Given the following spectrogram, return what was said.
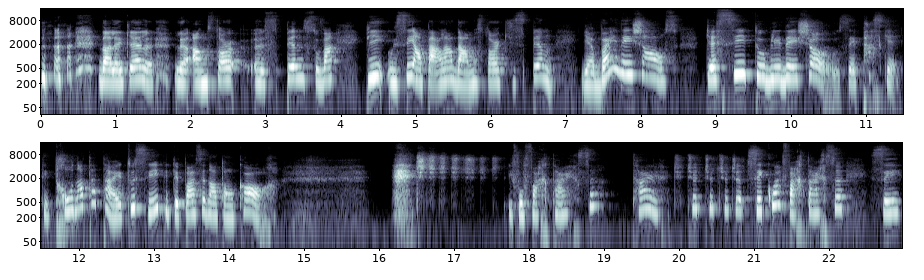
dans lequel le hamster euh, spin souvent. Puis aussi, en parlant d'hamster qui spin, il y a bien des chances que si tu oublies des choses, c'est parce que tu es trop dans ta tête aussi, puis tu pas assez dans ton corps. Il faut faire taire ça C'est quoi faire taire ça? C'est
